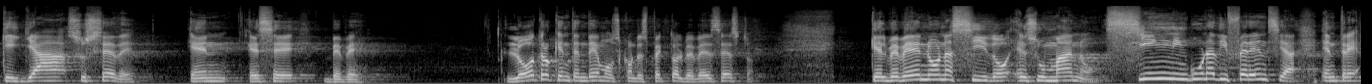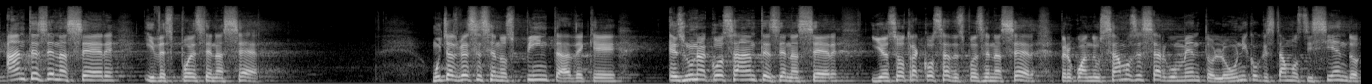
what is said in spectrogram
que ya sucede en ese bebé. Lo otro que entendemos con respecto al bebé es esto que el bebé no nacido es humano, sin ninguna diferencia entre antes de nacer y después de nacer. Muchas veces se nos pinta de que es una cosa antes de nacer y es otra cosa después de nacer, pero cuando usamos ese argumento, lo único que estamos diciendo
